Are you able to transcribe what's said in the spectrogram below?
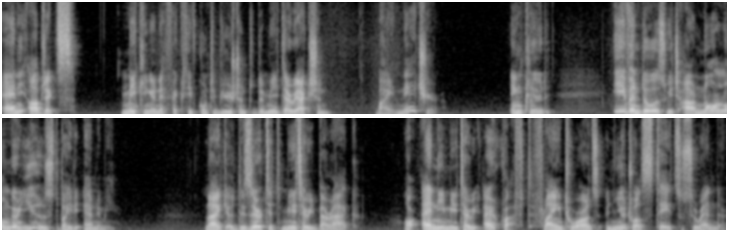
any objects making an effective contribution to the military action by nature include even those which are no longer used by the enemy, like a deserted military barrack or any military aircraft flying towards a neutral state to surrender.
